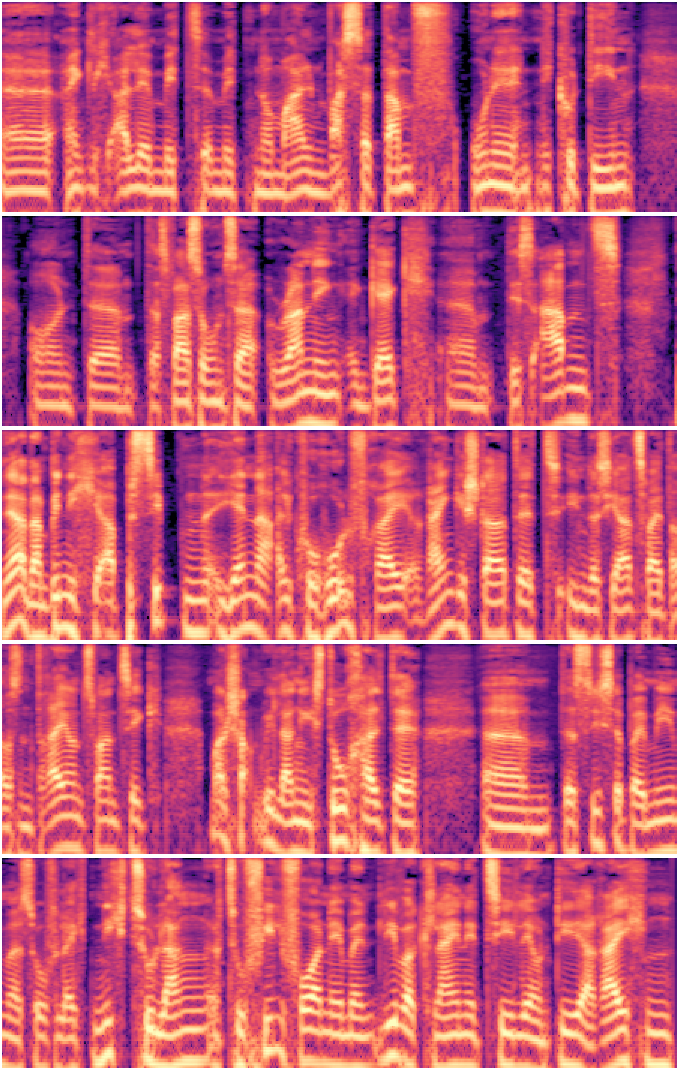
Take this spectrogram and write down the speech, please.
Äh, eigentlich alle mit, mit normalem Wasserdampf, ohne Nikotin. Und äh, das war so unser Running Gag äh, des Abends. Ja, dann bin ich ab 7. Jänner alkoholfrei reingestartet in das Jahr 2023. Mal schauen, wie lange ich es durchhalte. Ähm, das ist ja bei mir immer so, vielleicht nicht zu lang, zu viel vornehmen, lieber kleine Ziele und die erreichen.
